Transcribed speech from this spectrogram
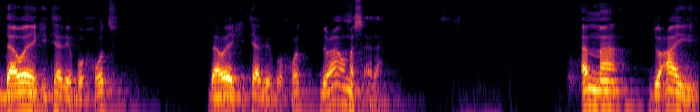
داوای كتابي بو خود داوای كتابي بو خود دعاء ومسألة. أما دعاء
